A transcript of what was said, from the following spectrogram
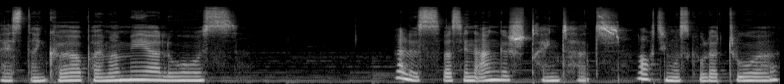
lässt dein Körper immer mehr los. Alles, was ihn angestrengt hat, auch die Muskulatur,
